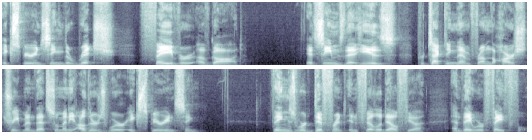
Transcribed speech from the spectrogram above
experiencing the rich favor of God. It seems that He is protecting them from the harsh treatment that so many others were experiencing. Things were different in Philadelphia, and they were faithful.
